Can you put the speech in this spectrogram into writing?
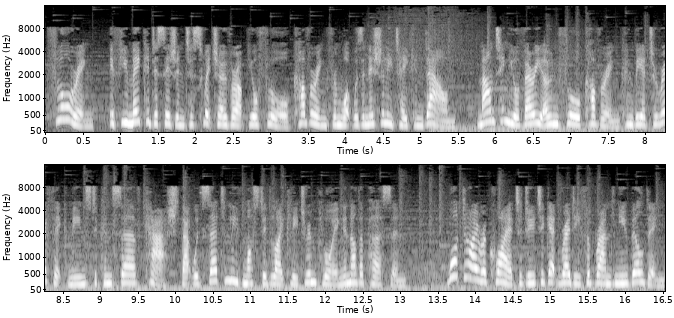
Flooring, if you make a decision to switch over up your floor covering from what was initially taken down, mounting your very own floor covering can be a terrific means to conserve cash that would certainly musted likely to employing another person. What do I require to do to get ready for brand new building?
